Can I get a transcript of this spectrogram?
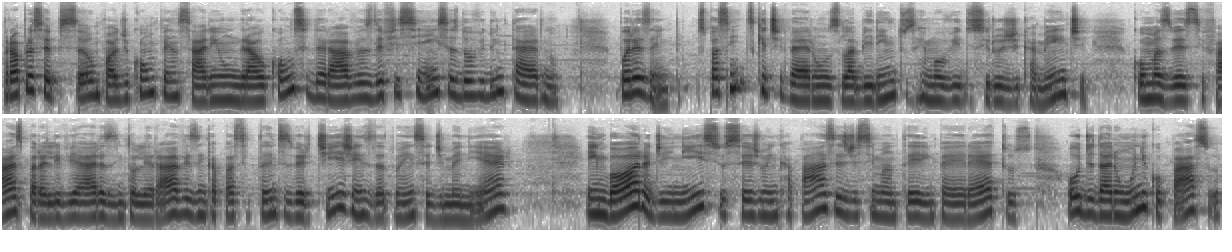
propriocepção pode compensar em um grau considerável as deficiências do ouvido interno. Por exemplo, os pacientes que tiveram os labirintos removidos cirurgicamente, como às vezes se faz para aliviar as intoleráveis incapacitantes vertigens da doença de Meniere, Embora de início sejam incapazes de se manter em pé eretos ou de dar um único passo,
